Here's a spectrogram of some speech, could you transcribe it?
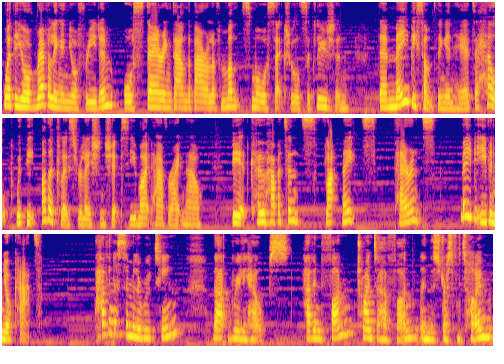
whether you're reveling in your freedom or staring down the barrel of months more sexual seclusion, there may be something in here to help with the other close relationships you might have right now, be it cohabitants, flatmates, parents, maybe even your cat. having a similar routine that really helps having fun trying to have fun in the stressful time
